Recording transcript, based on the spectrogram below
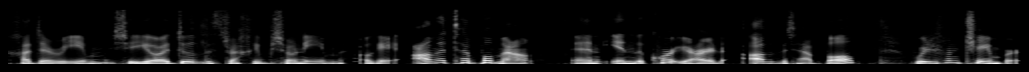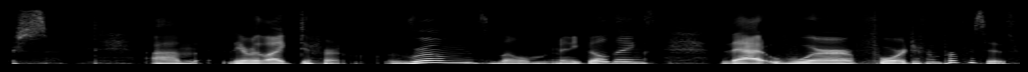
חדרים, שיועדו לצרכים שונים. Okay, on the Temple Mount and in the courtyard of the temple were different chambers. Um, they were like different rooms, little mini buildings that were for different purposes.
